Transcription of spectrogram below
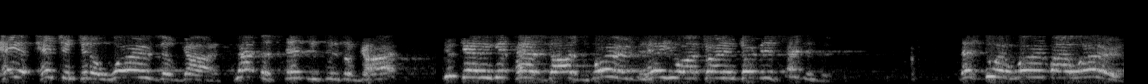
pay attention to the words of God, not the sentences of God. You can't even get past God's words, and here you are trying to interpret his sentences. Let's do it word by word.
